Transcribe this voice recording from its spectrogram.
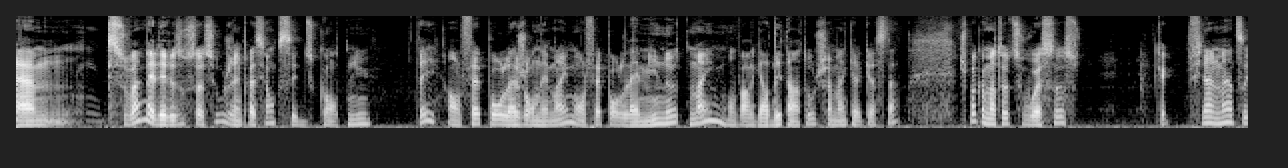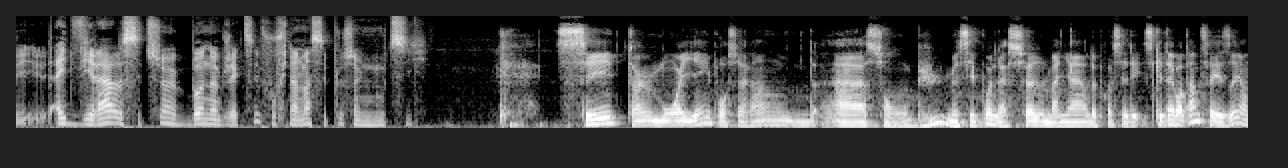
Euh, souvent, ben, les réseaux sociaux, j'ai l'impression que c'est du contenu. On le fait pour la journée même, on le fait pour la minute même. On va regarder tantôt justement quelques stats. Je sais pas comment toi tu vois ça finalement, être viral, c'est-tu un bon objectif ou finalement c'est plus un outil? C'est un moyen pour se rendre à son but, mais c'est pas la seule manière de procéder. Ce qui est important de saisir,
